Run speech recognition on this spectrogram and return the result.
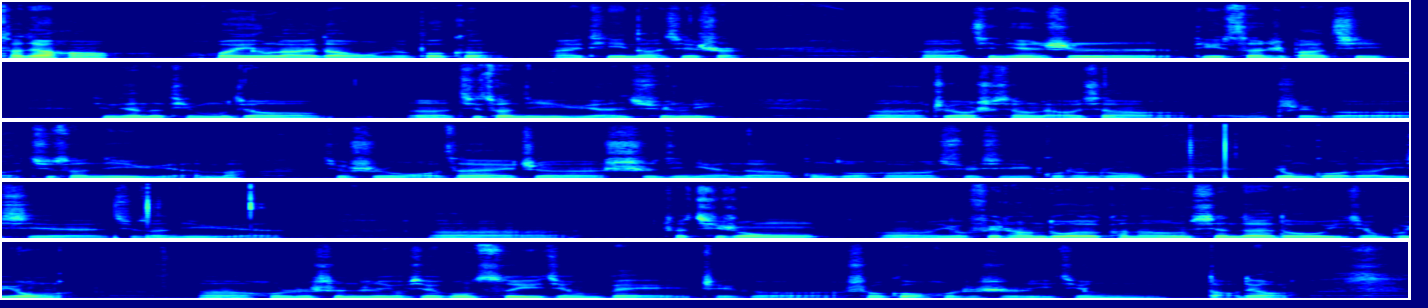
大家好，欢迎来到我们的播客《IT 那些事儿》。呃，今天是第三十八期，今天的题目叫“呃，计算机语言巡礼”。呃，主要是想聊一下这个计算机语言吧，就是我在这十几年的工作和学习过程中用过的一些计算机语言。呃，这其中，嗯，有非常多的可能现在都已经不用了。呃，或者甚至有些公司已经被这个收购，或者是已经倒掉了。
